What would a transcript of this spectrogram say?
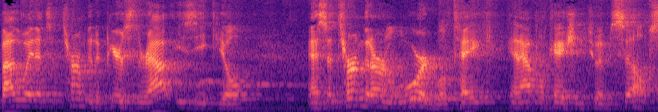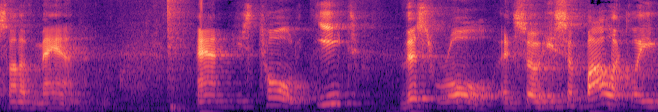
By the way, that's a term that appears throughout Ezekiel. And it's a term that our Lord will take in application to himself, Son of Man. And he's told, eat this roll. And so he symbolically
